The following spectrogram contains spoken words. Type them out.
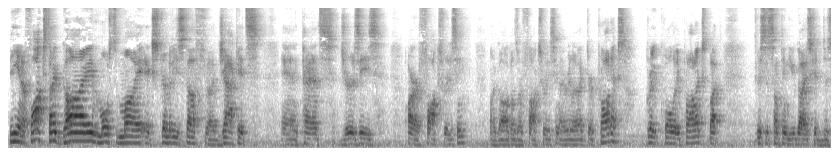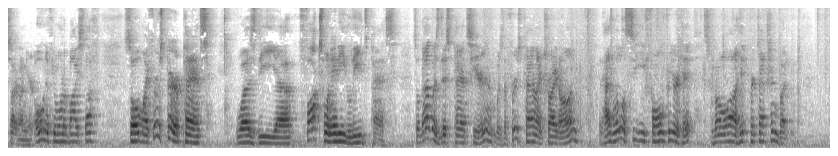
being a Fox type guy, most of my extremity stuff, uh, jackets and pants, jerseys, are Fox Racing. My goggles are Fox Racing. I really like their products, great quality products, but this is something you guys could decide on your own if you want to buy stuff. So my first pair of pants was the uh, Fox 180 Leeds pants. So that was this pants here. It was the first pant I tried on. It has a little CE foam for your hip. It's not a lot of hip protection, but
